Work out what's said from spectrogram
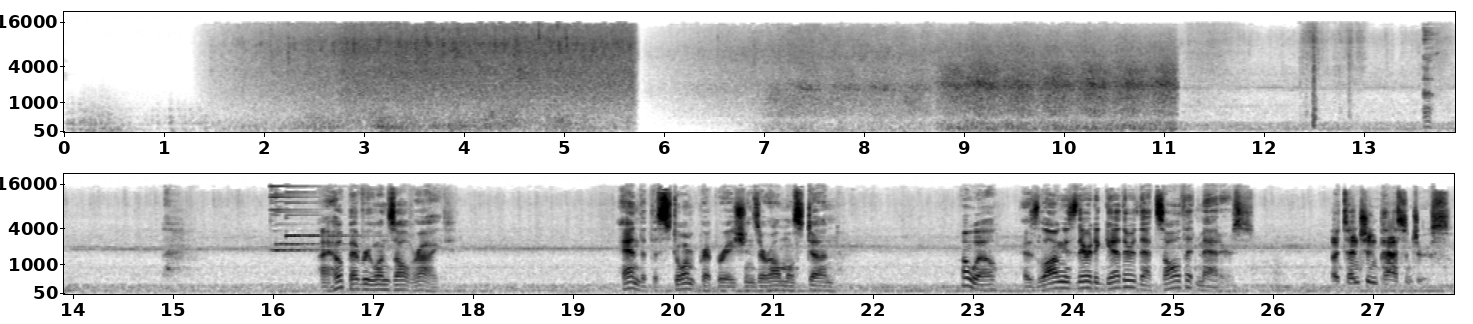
Uh, I hope everyone's all right. And that the storm preparations are almost done. Oh well, as long as they're together, that's all that matters. Attention passengers.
